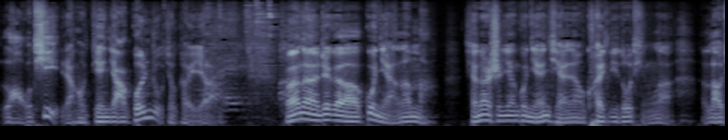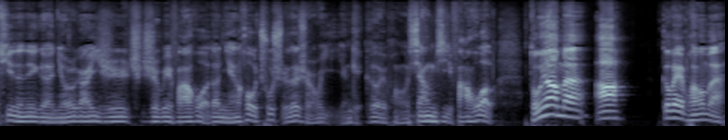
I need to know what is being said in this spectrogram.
老 T，然后添加关注就可以了。同样呢，这个过年了嘛。前段时间过年前，然后快递都停了，老 T 的那个牛肉干一直迟迟未发货，到年后初十的时候，已经给各位朋友相继发货了。同样们啊，各位朋友们，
